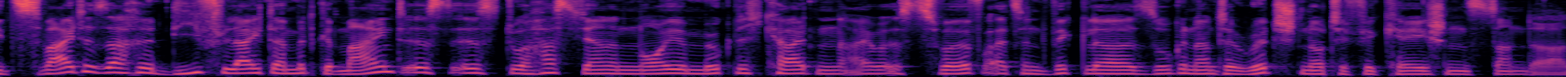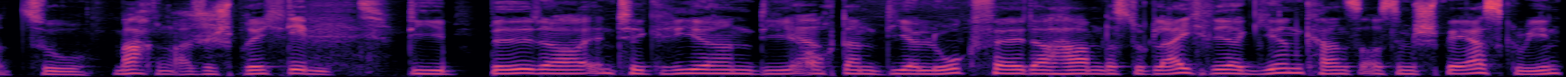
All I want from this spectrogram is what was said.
Die zweite Sache, die vielleicht damit gemeint ist, ist, du hast ja neue Möglichkeiten in iOS 12 als Entwickler sogenannte Rich Notifications dann da zu machen. Also sprich, Stimmt. die Bilder integrieren, die ja. auch dann Dialogfelder haben, dass du gleich reagieren kannst aus dem Sperrscreen.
